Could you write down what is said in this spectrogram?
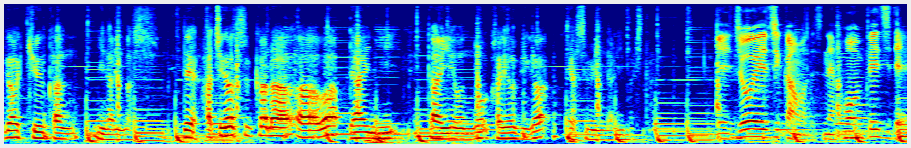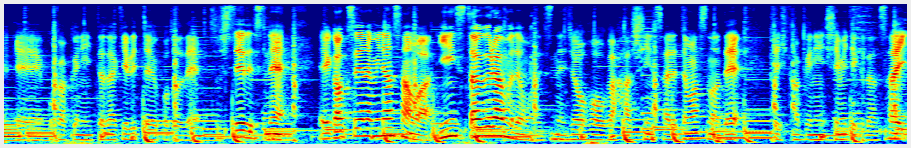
が休館になります。で8月からは第2第4の火曜日が休みになりました。えー上映時間はですねホームページで、えーご確認いただけるということでそしてですね、えー学生の皆さんはインスタグラムでもですね情報が発信されてますのでぜひ確認してみてください。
